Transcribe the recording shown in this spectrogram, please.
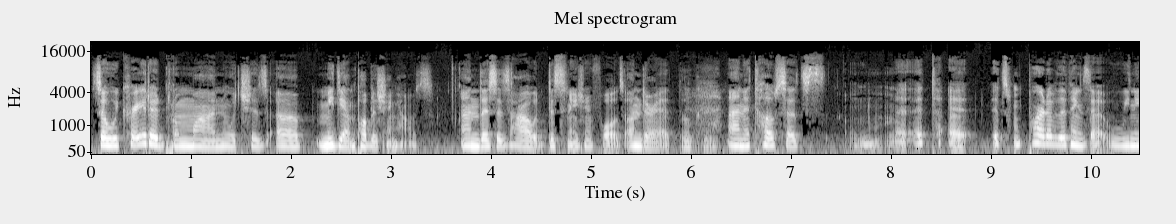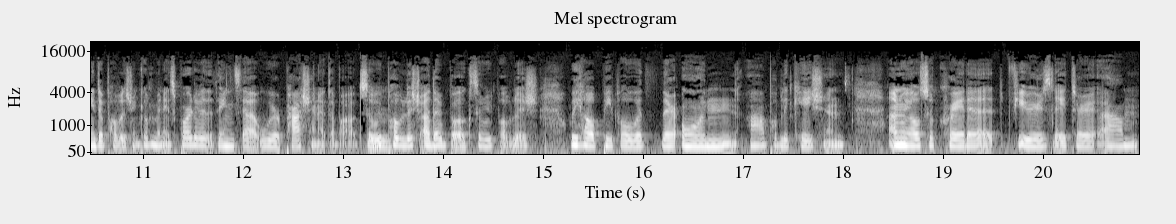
So we created Roman, which is a media and publishing house, and this is how Destination falls under it. Okay. and it helps us. It, it it's part of the things that we need a publishing company. It's part of the things that we're passionate about. So we publish other books, and we publish. We help people with their own uh, publications, and we also created a few years later um,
